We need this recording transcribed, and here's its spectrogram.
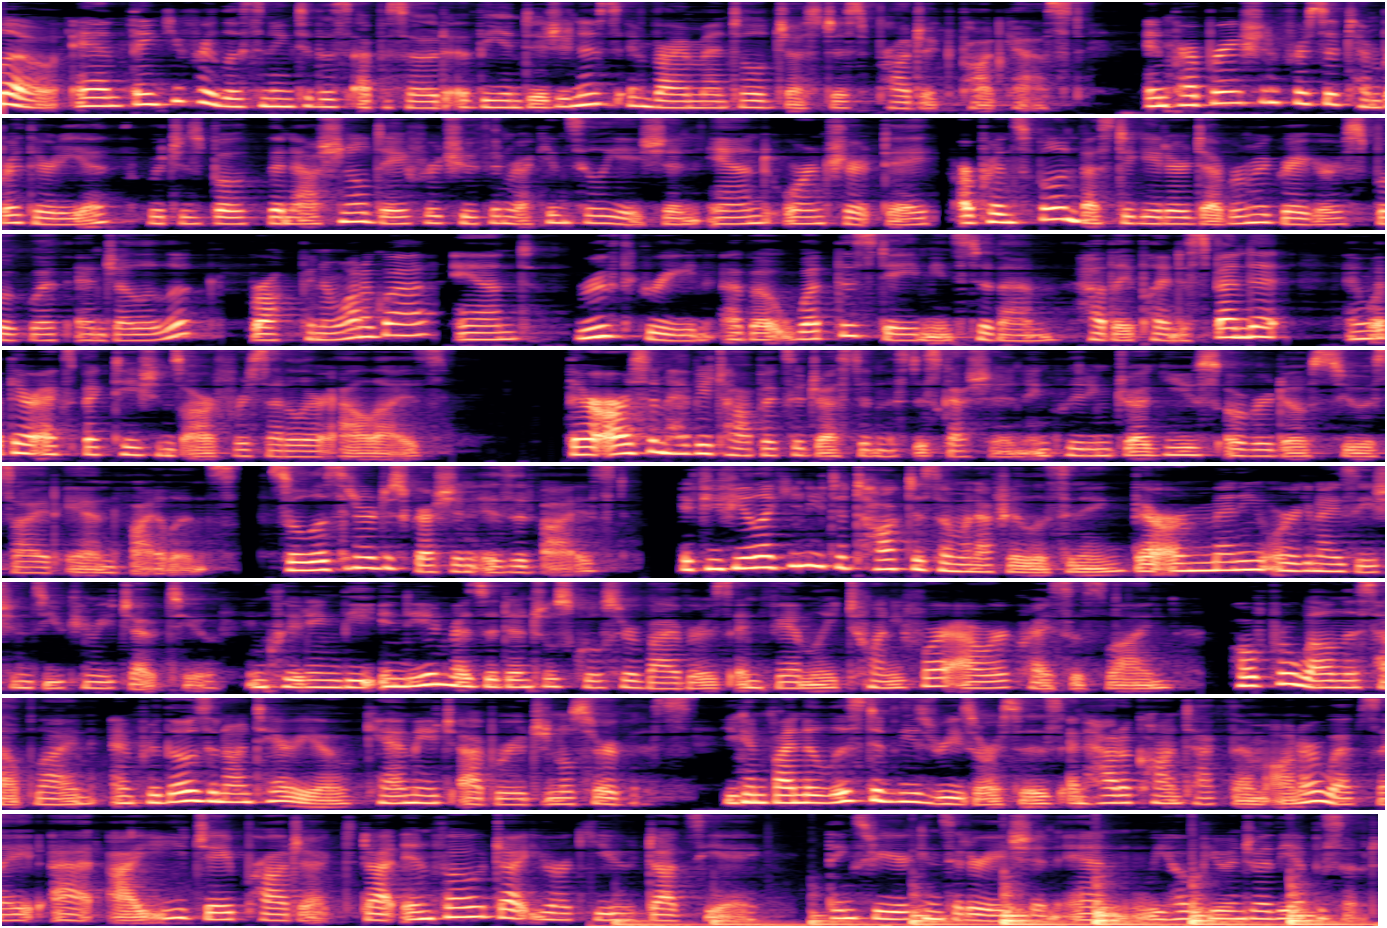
Hello, and thank you for listening to this episode of the Indigenous Environmental Justice Project podcast. In preparation for September 30th, which is both the National Day for Truth and Reconciliation and Orange Shirt Day, our principal investigator Deborah McGregor spoke with Angele Alook, Brock Pitawanakwat, and Ruth Green about what this day means to them, how they plan to spend it, and what their expectations are for settler allies. There are some heavy topics addressed in this discussion, including drug use, overdose, suicide, and violence, so listener discretion is advised. If you feel like you need to talk to someone after listening, there are many organizations you can reach out to, including the Indian Residential School Survivors and Family 24 Hour Crisis Line, Hope for Wellness Helpline, and for those in Ontario, CAMH Aboriginal Service. You can find a list of these resources and how to contact them on our website at iejproject.info.yorku.ca. Thanks for your consideration, and we hope you enjoy the episode.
